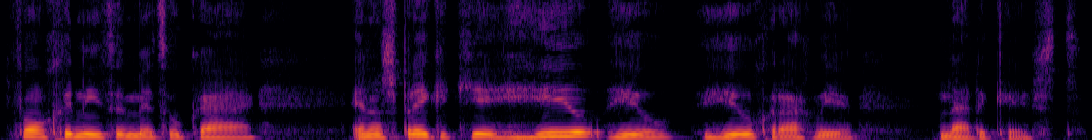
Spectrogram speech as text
van genieten met elkaar. En dan spreek ik je heel, heel, heel graag weer na de kerst.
